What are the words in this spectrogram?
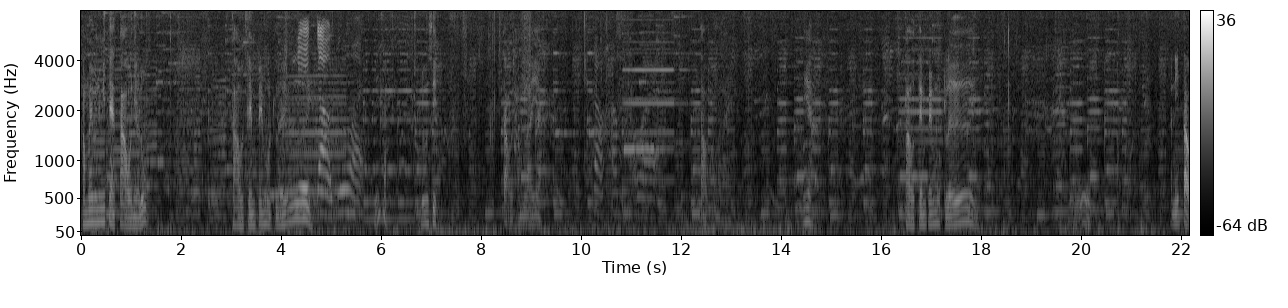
ทำไมมันมีแต่เต่าเนี่ยลูก เต่าเต็มไปหมดเลยมีเต่าด้วยเนี่ยดูสิ เต่าทำอะไรอะ เต่าทำอะไรเต่าทำอะไร เนี่ย เต่าเต็มไปหมดเลยโอ้อันนี้เต่า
